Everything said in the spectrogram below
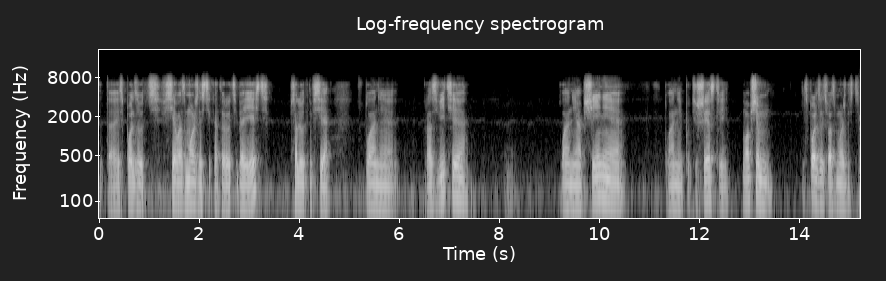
это использовать все возможности, которые у тебя есть, абсолютно все, в плане развития, в плане общения, в плане путешествий. В общем, использовать возможности.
